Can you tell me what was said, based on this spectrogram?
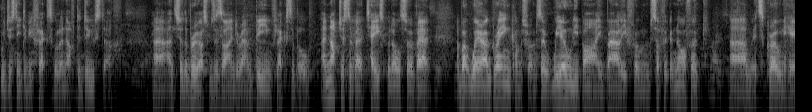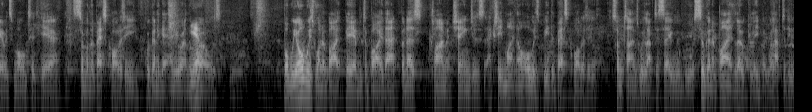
We just need to be flexible enough to do stuff. Uh, and so the brew house was designed around being flexible, and not just about taste, but also about about where our grain comes from. So we only buy barley from Suffolk and Norfolk. Um, it's grown here, it's malted here. It's some of the best quality we're going to get anywhere in the Yeah. world. But we always want to buy, be able to buy that. But as climate changes, actually, it might not always be the best quality. Sometimes we'll have to say we- we're still going to buy it locally, but we'll have to do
